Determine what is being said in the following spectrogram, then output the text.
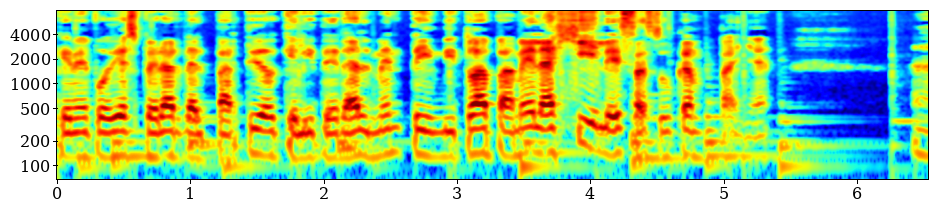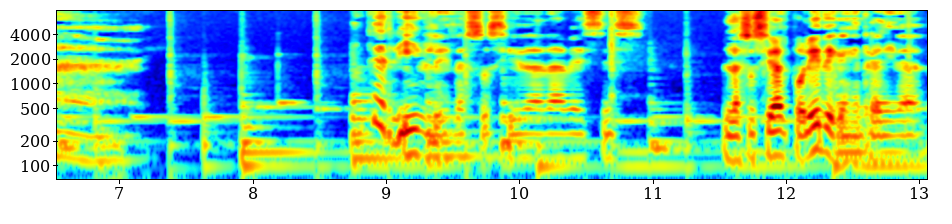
¿qué me podía esperar del partido que literalmente invitó a Pamela Giles a su campaña? Terrible la sociedad a veces. La sociedad política en realidad.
